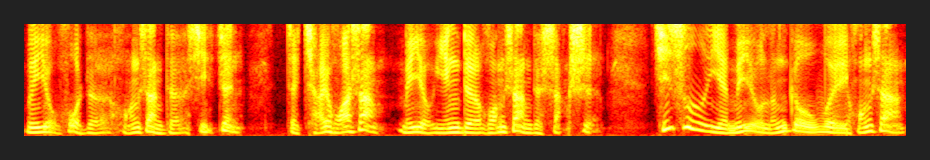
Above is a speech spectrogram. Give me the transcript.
没有获得皇上的信任，在才华上没有赢得皇上的赏识，其次也没有能够为皇上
